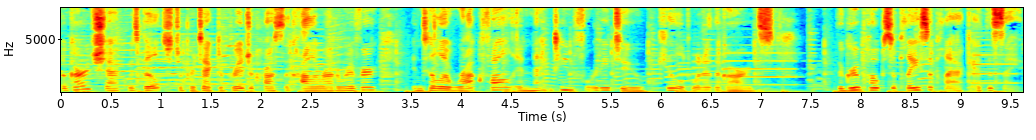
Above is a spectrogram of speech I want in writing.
a guard shack was built to protect a bridge across the Colorado River until a rockfall in 1942 killed one of the guards. The group hopes to place a plaque at the site.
